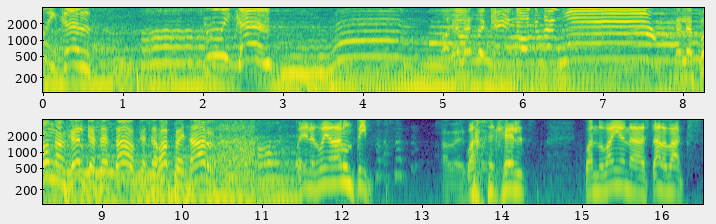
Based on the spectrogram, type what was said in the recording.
Ay, help. Ay, help. I am the king of the world. Que le pongan gel que se está, que se va a peinar. Oye, les voy a dar un tip. A ver. Cuando, gel, cuando vayan a Starbucks,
